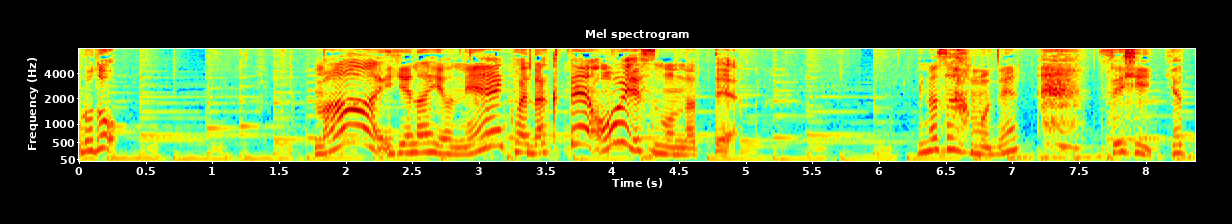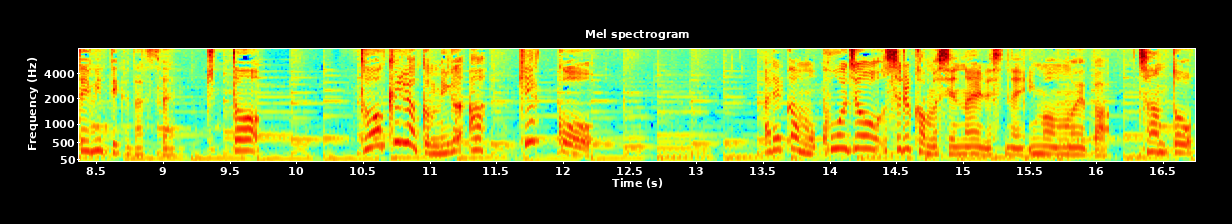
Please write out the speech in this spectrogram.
ロド？まあ言えないよね。これ濁点多いですもんだって。皆さんもね ぜひやってみてください。きっとトーク力磨あ結構あれかも向上するかもしれないですね。今思えば。ちゃんと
